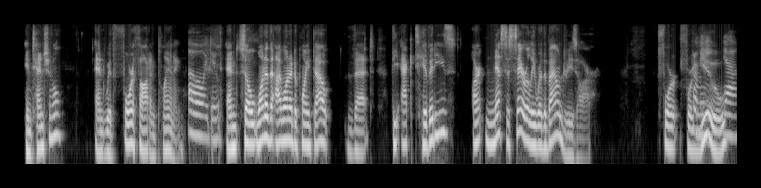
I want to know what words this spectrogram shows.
intentional and with forethought and planning Oh, I do. and so one of the I wanted to point out that the activities aren't necessarily where the boundaries are. For for, For you me, yeah.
